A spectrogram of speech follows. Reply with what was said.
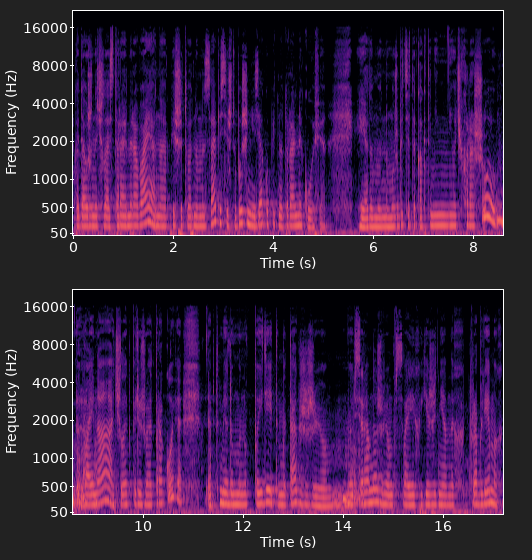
когда уже началась Вторая мировая, она пишет в одном из записей, что больше нельзя купить натуральный кофе кофе. И я думаю, ну, может быть, это как-то не, не очень хорошо, да. война, а человек переживает про кофе. А потом я думаю, ну, по идее-то мы так же живем. Мы ну, все равно живем в своих ежедневных проблемах.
